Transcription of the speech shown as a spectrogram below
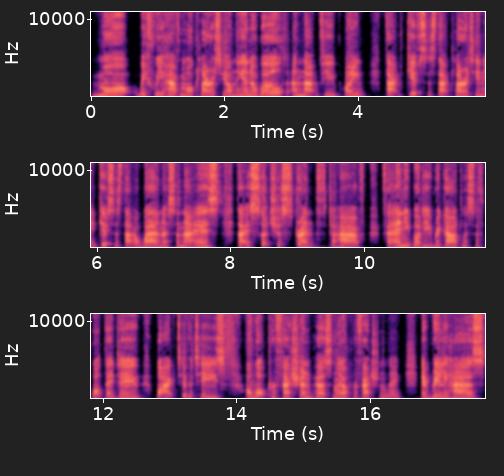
more if we have more clarity on the inner world and that viewpoint that gives us that clarity and it gives us that awareness and that is that is such a strength to have for anybody regardless of what they do what activities or what profession personally or professionally it really mm. has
